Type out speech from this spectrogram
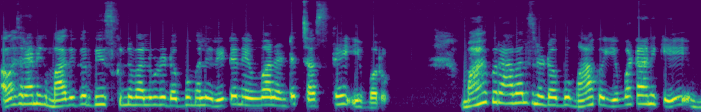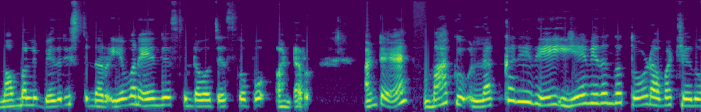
అవసరానికి మా దగ్గర తీసుకునే వాళ్ళు కూడా డబ్బు మళ్ళీ రిటర్న్ ఇవ్వాలంటే చస్తే ఇవ్వరు. మాకు రావాల్సిన డబ్బు మాకు ఇవ్వటానికి మమ్మల్ని బెదిరిస్తున్నారు. ఇవ్వను ఏం చేసుకుంటావో చేసుకోపో అంటారు. అంటే మాకు లక్ అనేది ఏ విధంగా తోడవ్వట్లేదో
